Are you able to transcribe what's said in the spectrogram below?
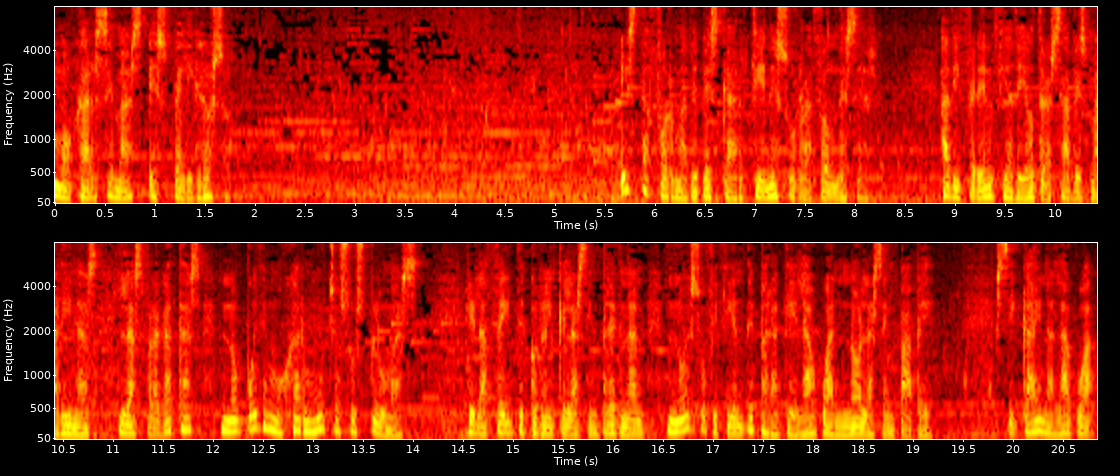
Mojarse más es peligroso. Esta forma de pescar tiene su razón de ser. A diferencia de otras aves marinas, las fragatas no pueden mojar mucho sus plumas. El aceite con el que las impregnan no es suficiente para que el agua no las empape. Si caen al agua,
